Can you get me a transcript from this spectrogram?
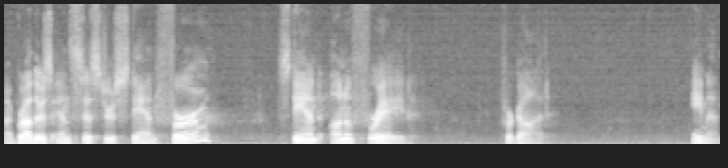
My brothers and sisters, stand firm Stand unafraid for God. Amen.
